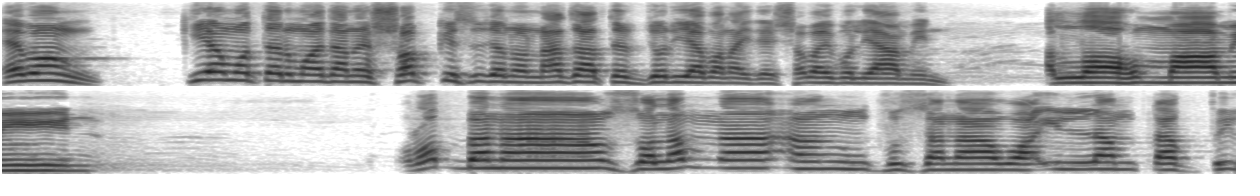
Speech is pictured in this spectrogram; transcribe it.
এবং কিয়ামতের ময়দানে সবকিছু যেন নাজাতের জরিয়া বানাই দেয় সবাই বলি আমিন আল্লাহ আমিন ربنا ظلمنا أنفسنا وإن لم تغفر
